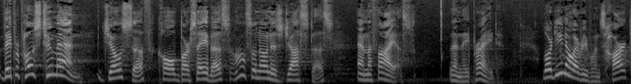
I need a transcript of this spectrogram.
They proposed two men, Joseph, called Barsabbas, also known as Justus, and Matthias. Then they prayed, Lord, you know everyone's heart.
